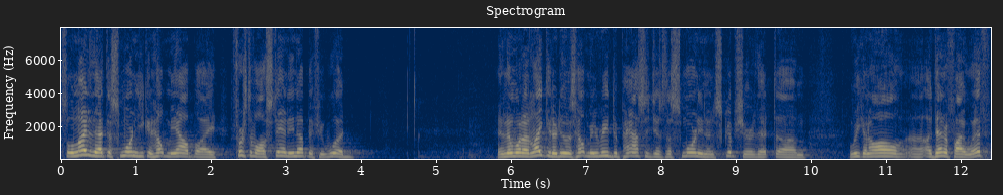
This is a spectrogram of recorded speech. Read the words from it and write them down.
So, in light of that, this morning you can help me out by, first of all, standing up if you would. And then, what I'd like you to do is help me read the passages this morning in Scripture that um, we can all uh, identify with.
